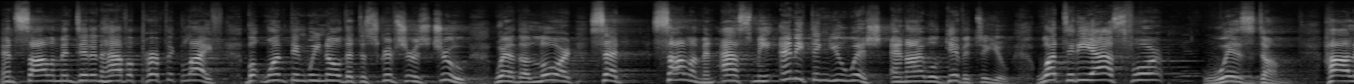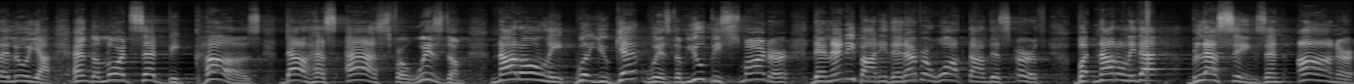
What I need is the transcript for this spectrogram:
And Solomon didn't have a perfect life. But one thing we know that the scripture is true, where the Lord said, Solomon, ask me anything you wish, and I will give it to you. What did he ask for? Wisdom. Hallelujah. And the Lord said, Because thou hast asked for wisdom, not only will you get wisdom, you'll be smarter than anybody that ever walked on this earth, but not only that, blessings and honor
